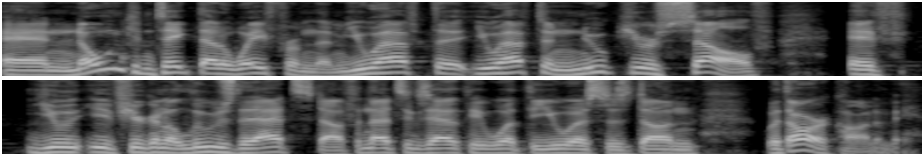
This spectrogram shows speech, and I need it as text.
And no one can take that away from them. You have to, you have to nuke yourself if you if you're going to lose that stuff, and that's exactly what the U.S. has done with our economy.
